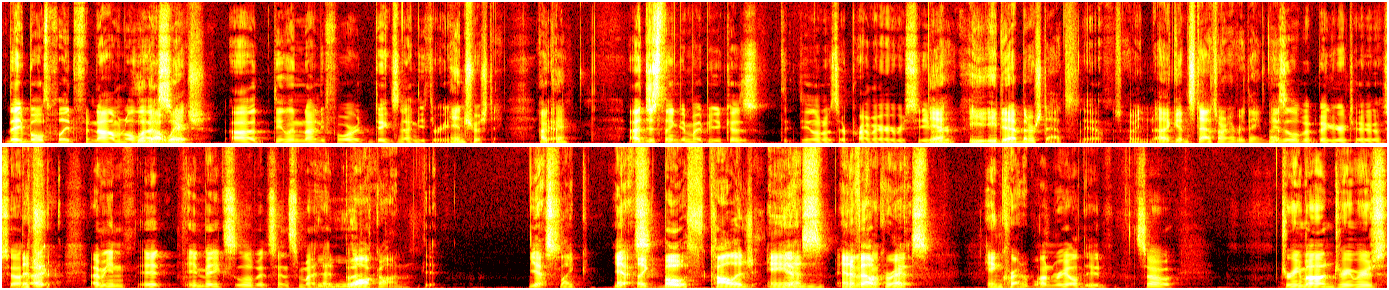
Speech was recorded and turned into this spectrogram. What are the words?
they both played phenomenal Who last got year. which? Uh, Thielen 94, Diggs 93. Interesting. Yeah. Okay. I just think it might be because Thielen was their primary receiver. Yeah, he, he did have better stats. Yeah. So I mean, again, stats aren't everything, but He's a little bit bigger too. So that's I, true. I mean, it it makes a little bit sense in my head. But Walk on, yes, like Yes. like both college and yes. NFL, correct? Yes, Incredible. unreal, dude. So, dream on, dreamers.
